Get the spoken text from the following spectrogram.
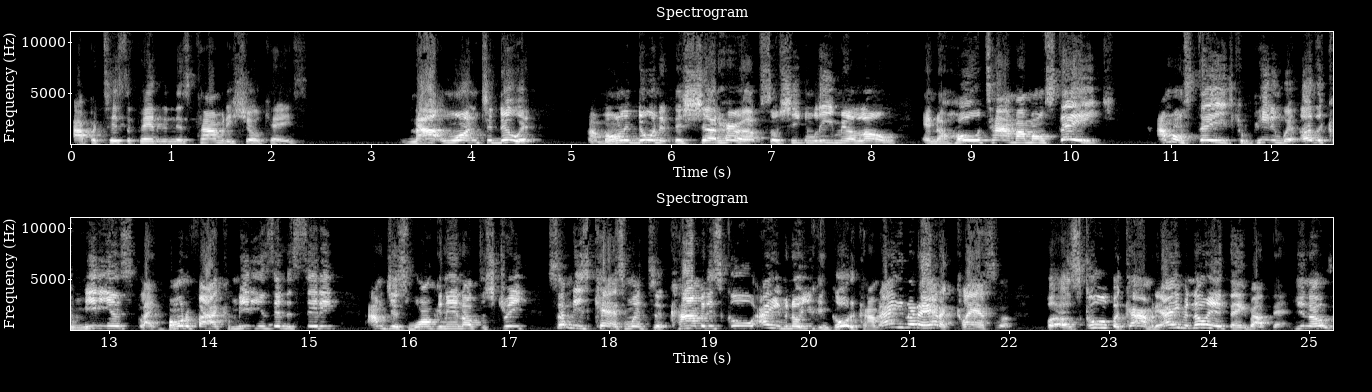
I participated in this comedy showcase, not wanting to do it. I'm only doing it to shut her up so she can leave me alone. And the whole time I'm on stage, I'm on stage competing with other comedians, like bona fide comedians in the city. I'm just walking in off the street. Some of these cats went to comedy school. I didn't even know you can go to comedy. I didn't know they had a class for for a school for comedy. I didn't even know anything about that. You know,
